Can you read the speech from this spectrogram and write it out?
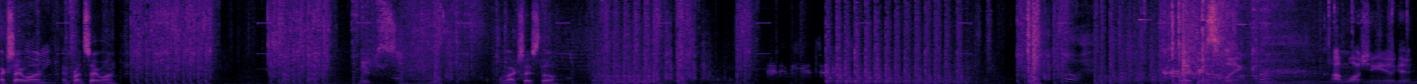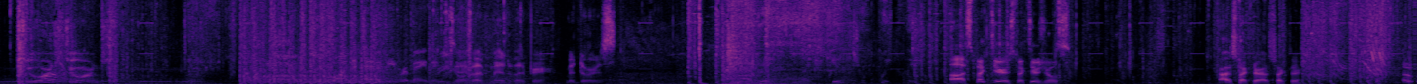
Back side one, and front side one. Oops. I'm back side still. Viper's flank. I'm watching it, okay? Two orange. One enemy remaining. He's going back mid, Viper. Mid doors. Uh, Spectre, Spectre Jules. I have Spectre, I have Spectre. Oh,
